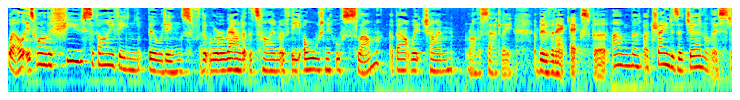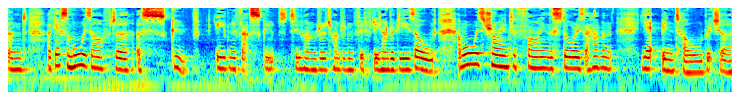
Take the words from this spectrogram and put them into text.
Well, it's one of the few surviving buildings that were around at the time of the Old Nichol slum, about which I'm rather sadly a bit of an expert. I'm uh, I trained as a journalist, and I guess I'm always after a scoop. Even if that scoop's 200, 150, 100 years old, I'm always trying to find the stories that haven't yet been told, which are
